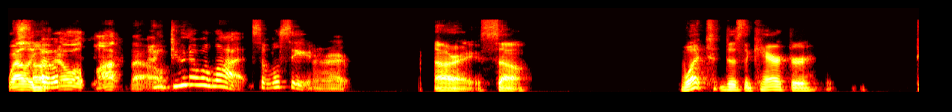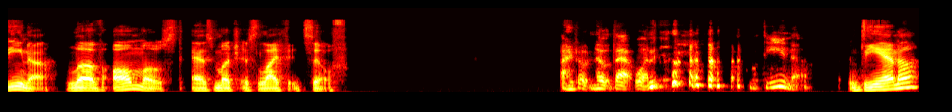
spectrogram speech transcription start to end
Well, you uh, know a lot though. I do know a lot, so we'll see. All right. All right, so what does the character Dina love almost as much as life itself? I don't know that one. Dina. Deanna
